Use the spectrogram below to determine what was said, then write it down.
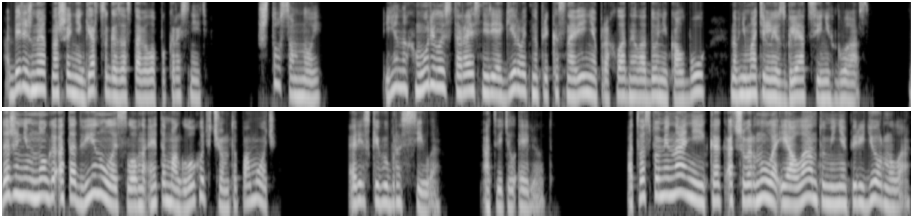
а бережное отношение герцога заставило покраснеть. «Что со мной?» Я нахмурилась, стараясь не реагировать на прикосновение прохладной ладони к лбу, на внимательный взгляд синих глаз. Даже немного отодвинулась, словно это могло хоть в чем то помочь. Резкий выброс силы. — ответил Эллиот. От воспоминаний, как отшвырнула и Аланту, меня передернуло,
